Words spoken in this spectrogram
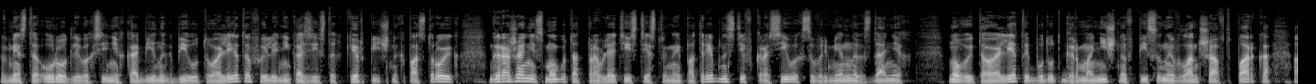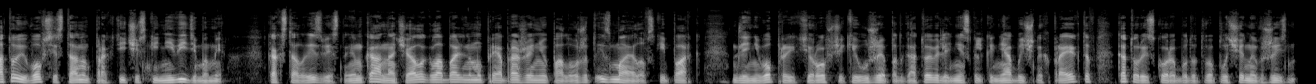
Вместо уродливых синих кабинок биотуалетов или неказистых кирпичных построек горожане смогут отправлять естественные потребности в красивых современных зданиях. Новые туалеты будут гармонично вписаны в ландшафт парка, а то и вовсе станут практически невидимыми – как стало известно МК, начало глобальному преображению положит Измайловский парк. Для него проектировщики уже подготовили несколько необычных проектов, которые скоро будут воплощены в жизнь.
